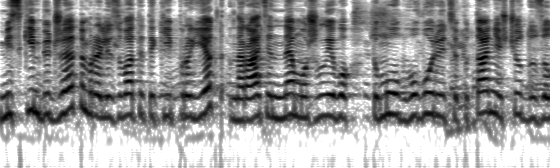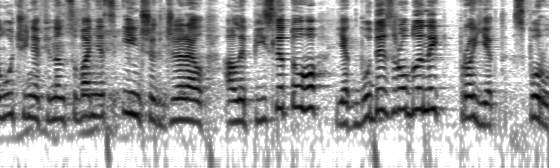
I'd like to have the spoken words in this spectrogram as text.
Міським бюджетом реалізувати такий проєкт наразі неможливо, тому обговорюється питання щодо залучення фінансування з інших джерел, але після того, як буде зроблений проєкт споруд.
